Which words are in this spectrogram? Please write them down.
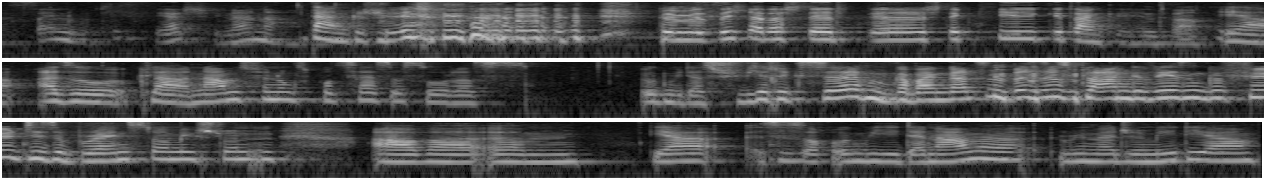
Das ist ein wirklich sehr schöner Name. Dankeschön. Bin mir sicher, da steckt, äh, steckt viel Gedanke hinter. Ja, also klar, Namensfindungsprozess ist so das irgendwie das Schwierigste beim ganzen Businessplan gewesen gefühlt, diese Brainstorming-Stunden. Aber ähm, ja, es ist auch irgendwie der Name Reimagine Media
